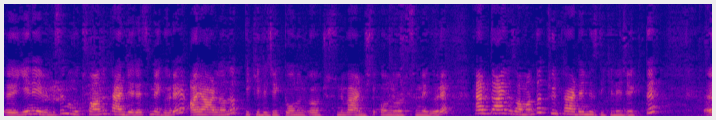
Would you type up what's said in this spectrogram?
E, yeni evimizin mutfağının penceresine göre ayarlanıp dikilecekti. Onun ölçüsünü vermiştik onun ölçüsüne göre. Hem de aynı zamanda tül perdemiz dikilecekti. E,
